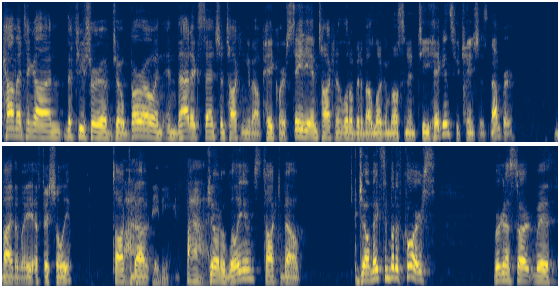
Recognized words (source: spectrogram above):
commenting on the future of Joe Burrow and, and that extension, talking about Paycor Stadium, talking a little bit about Logan Wilson and Tee Higgins, who changed his number, by the way, officially. Talked Five, about maybe five. Jonah Williams, talked about Joe Mixon, but of course, we're going to start with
